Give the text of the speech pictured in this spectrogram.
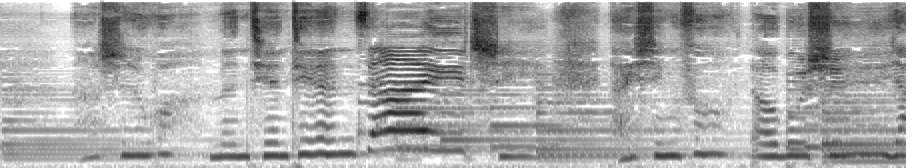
那是我们天天在一起，太幸福到不需要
